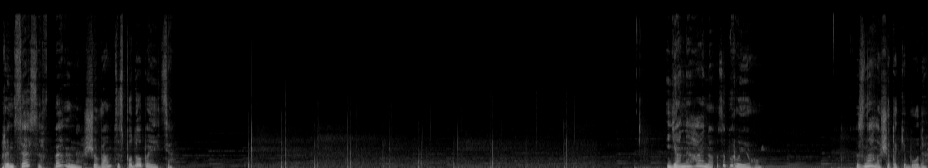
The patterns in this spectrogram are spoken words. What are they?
принцеса впевнена, що вам це сподобається. Я негайно заберу його. Знала, що так і буде.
